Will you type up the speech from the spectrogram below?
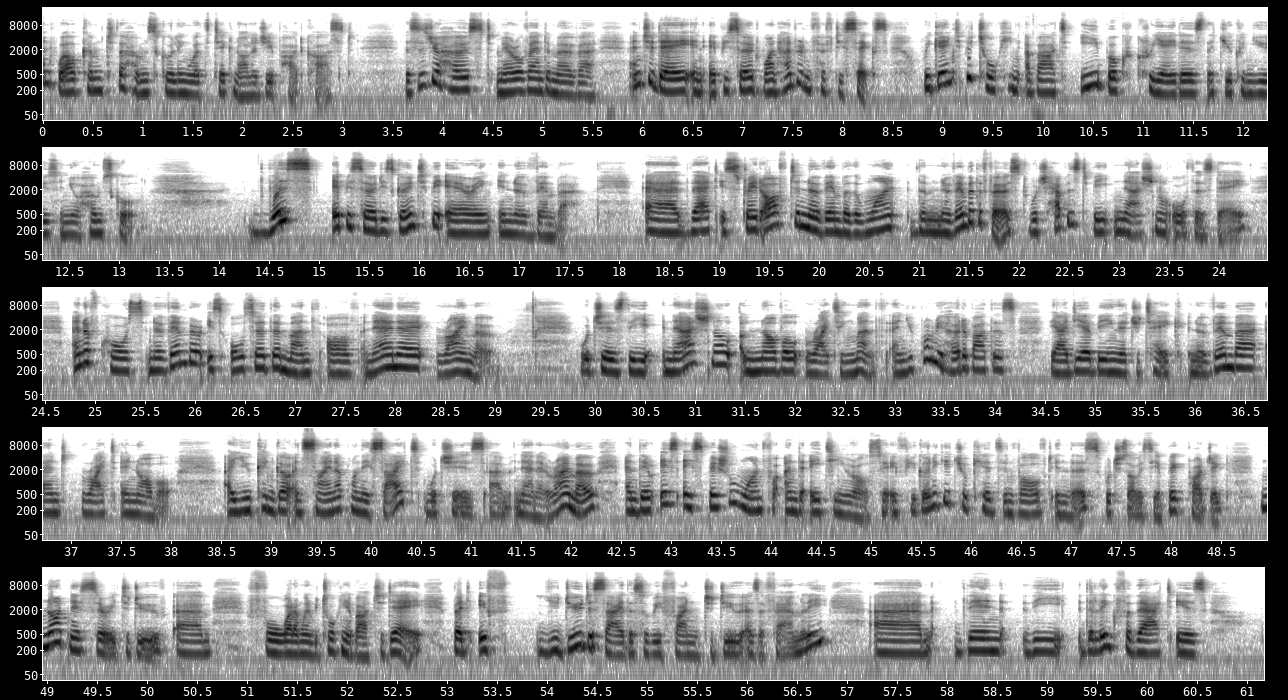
and welcome to the Homeschooling with Technology podcast. This is your host, Meryl van der Merwe, and today in episode 156, we're going to be talking about ebook creators that you can use in your homeschool. This episode is going to be airing in November. Uh, that is straight after November the one, the November the first, which happens to be National Authors Day, and of course November is also the month of NaNoWriMo, which is the National Novel Writing Month. And you've probably heard about this. The idea being that you take November and write a novel. Uh, you can go and sign up on their site, which is um, NaNoWriMo, and there is a special one for under 18 year olds. So if you're going to get your kids involved in this, which is obviously a big project, not necessary to do um, for what I'm going to be talking about today, but if you do decide this will be fun to do as a family, um, then the the link for that is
